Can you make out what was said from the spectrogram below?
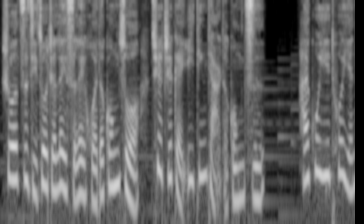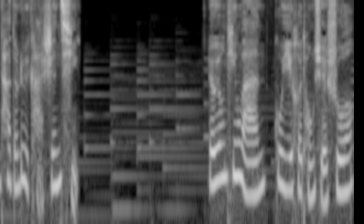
说自己做着累死累活的工作，却只给一丁点儿的工资，还故意拖延他的绿卡申请。刘墉听完，故意和同学说：“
